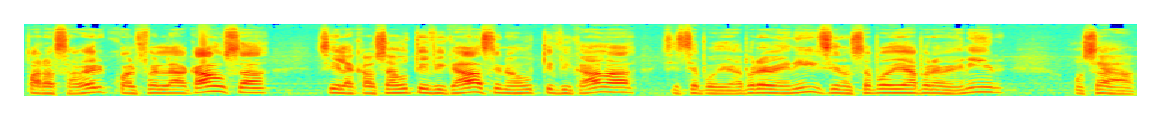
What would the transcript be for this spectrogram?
Para saber cuál fue la causa, si la causa es justificada, si no es justificada, si se podía prevenir, si no se podía prevenir. O sea,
